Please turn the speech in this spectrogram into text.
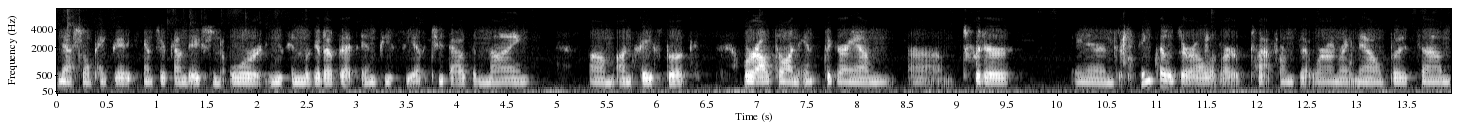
National Pancreatic Cancer Foundation, or you can look it up at NPCF 2009 um, on Facebook. We're also on Instagram, um, Twitter, and I think those are all of our platforms that we're on right now. But um,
